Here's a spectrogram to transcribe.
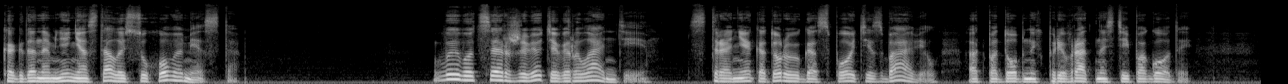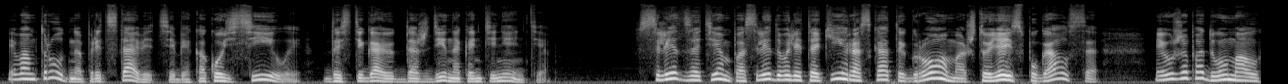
когда на мне не осталось сухого места. Вы вот, сэр, живете в Ирландии, стране, которую Господь избавил от подобных превратностей погоды, и вам трудно представить себе, какой силы достигают дожди на континенте. Вслед за тем последовали такие раскаты грома, что я испугался и уже подумал,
